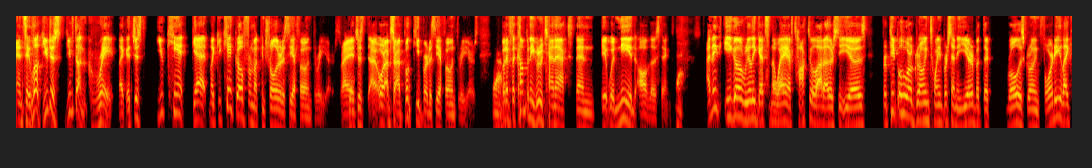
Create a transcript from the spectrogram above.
and say, look, you just, you've done great. Like it's just, you can't get like you can't go from a controller to CFO in three years, right? Yeah. It just uh, or I'm sorry, a bookkeeper to CFO in three years. Yeah. But if the company grew 10x, then it would need all of those things. Yeah. I think ego really gets in the way. I've talked to a lot of other CEOs. For people who are growing 20% a year, but the role is growing 40 like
